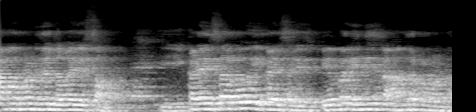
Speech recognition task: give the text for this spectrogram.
ఆఖరులో నిధులు జమ చేస్తాం. ఇక్కడ ఇస్తారు ఇక్కడ ఇస్తారు పేపర్ ఏం చేసిన ఆంధ్రప్రదేశ్ అంట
